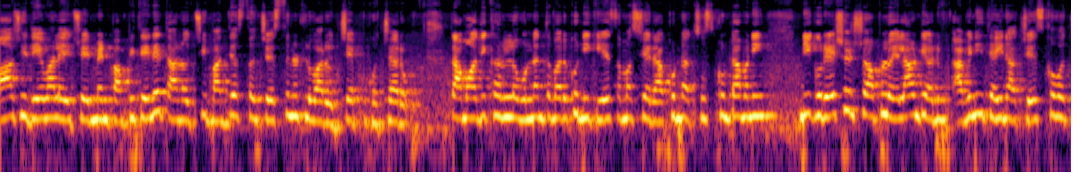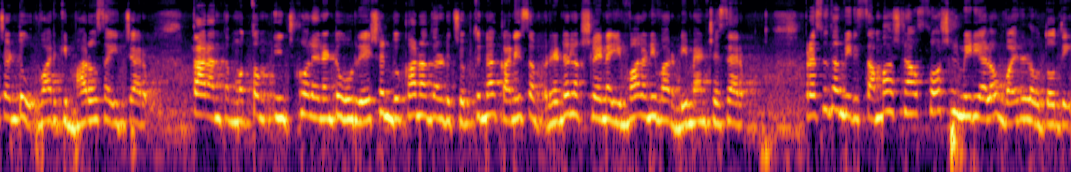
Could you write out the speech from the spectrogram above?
మాజీ దేవాలయ చైర్మన్ పంపితేనే తాను వచ్చి మధ్యస్థం చేస్తున్నట్లు వారు చెప్పుకొచ్చారు. తాము అధికారంలో ఉన్నంత వరకు నీకు ఏ సమస్య రాకుండా చూసుకుంటామని నీకు రేషన్ షాపులో ఎలాంటి అవినీతి అయినా చేసుకోవచ్చంటూ వారికి భరోసా ఇచ్చారు. తానంత మొత్తం ఇంచుకోలేనంటూ రేషన్ దుకాణదారుడు చెబుతున్నా కనీసం రెండు లక్షలైనా ఇవ్వాలని వారు డిమాండ్ చేశారు. ప్రస్తుతం వీరి సంభాషణ సోషల్ మీడియాలో వైరల్ అవుతోంది.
